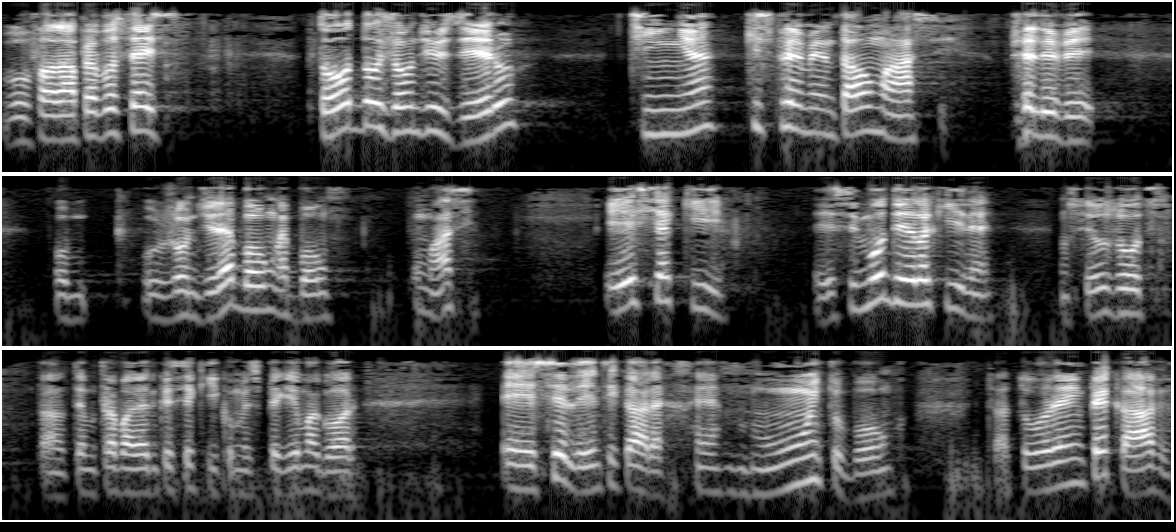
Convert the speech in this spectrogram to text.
Vou falar para vocês, todo João Dizeiro tinha que experimentar o Massi. Pra ele ver. O, o João Dire é bom, é bom. O Massi. Esse aqui, esse modelo aqui, né? Não sei os outros. Tá, estamos trabalhando com esse aqui, como eu peguei um agora. É excelente, cara. É muito bom. O trator é impecável.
